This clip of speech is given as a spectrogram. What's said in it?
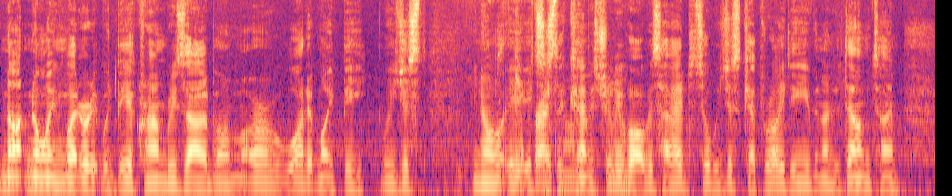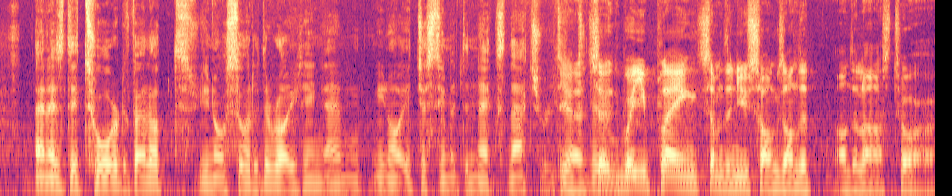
not knowing whether it would be a Cranberries album or what it might be. We just, you know, it, it's just the writing on it, chemistry you we've always had. So we just kept writing even on the downtime. And as the tour developed, you know, so did the writing, and you know, it just seemed like the next natural thing Yeah. to do. So were you playing some of the new songs on the on the last tour?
